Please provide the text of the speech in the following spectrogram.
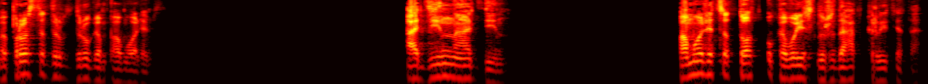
мы просто друг с другом помолимся один на один. Помолится тот, у кого есть нужда открыть это.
